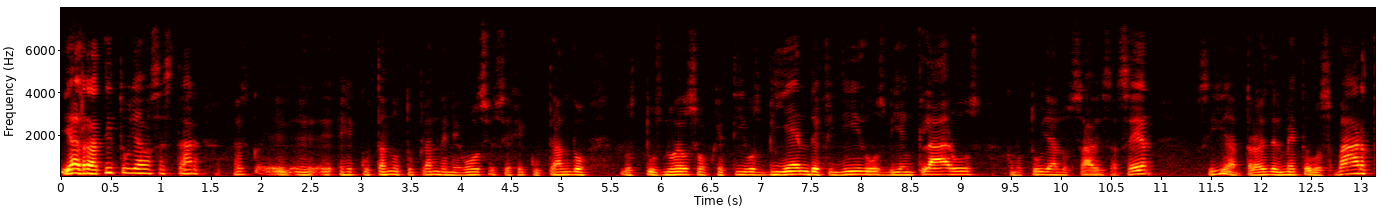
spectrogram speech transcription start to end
Y al ratito ya vas a estar eh, eh, ejecutando tu plan de negocios, ejecutando tus nuevos objetivos bien definidos, bien claros, como tú ya lo sabes hacer, ¿sí? A través del método SMART,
